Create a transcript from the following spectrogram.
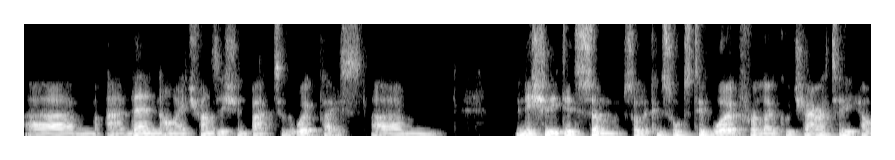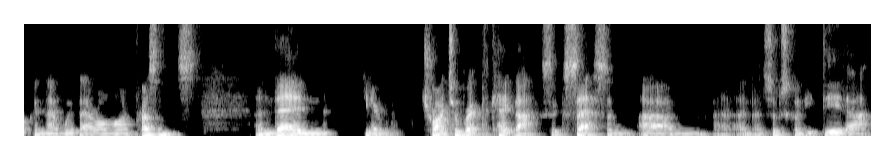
um, and then I transitioned back to the workplace. Um, initially, did some sort of consultative work for a local charity, helping them with their online presence, and then you know tried to replicate that success and, um, and, and subsequently did at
